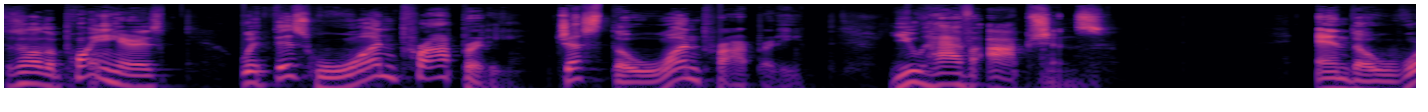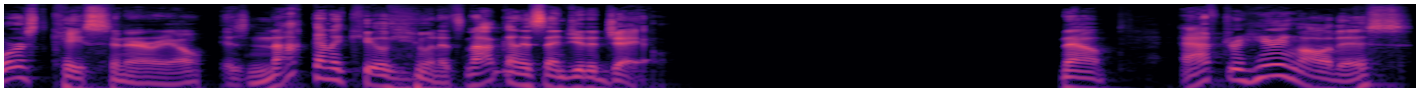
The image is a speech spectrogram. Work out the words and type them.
so the point here is with this one property, just the one property, you have options. And the worst case scenario is not going to kill you and it's not going to send you to jail. Now, after hearing all this,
